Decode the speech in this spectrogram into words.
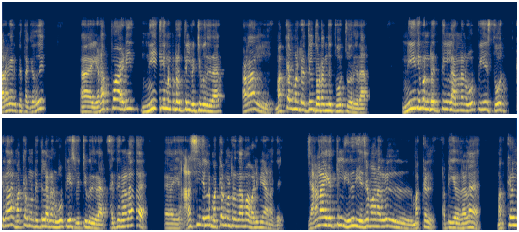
வரவேற்கத்தக்கது. எடப்பாடி நீதிமன்றத்தில் வெற்றி பெறுகிறார். ஆனால் மக்கள் மன்றத்தில் தொடர்ந்து தோற்று வருகிறார். நீதிமன்றத்தில் அண்ணன் ஓபிஎஸ் தோற்கிறார் மக்கள் மன்றத்தில் அண்ணன் ஓபிஎஸ் வெற்றி பெறுகிறார். அதனால அரசியல்ல மக்கள் மன்றம் தாமா வலிமையானது. ஜனநாயகத்தில் இறுதி எஜமானர்கள் மக்கள் அப்படிங்கிறதுனால மக்கள்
